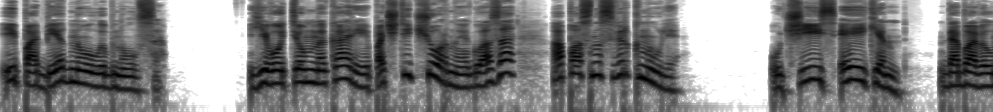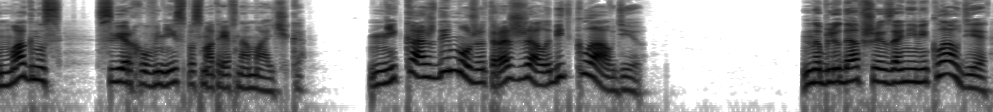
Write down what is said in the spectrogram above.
и победно улыбнулся. Его темно-карие, почти черные глаза опасно сверкнули. «Учись, Эйкен!» — добавил Магнус, сверху вниз посмотрев на мальчика. «Не каждый может разжалобить Клаудию». Наблюдавшая за ними Клаудия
